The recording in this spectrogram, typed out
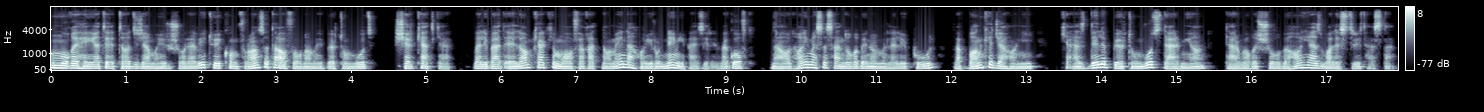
اون موقع هیئت اتحاد جماهیر شوروی توی کنفرانس توافقنامه برتون وودز شرکت کرد ولی بعد اعلام کرد که موافقتنامه نهایی رو نمیپذیره و گفت نهادهایی مثل صندوق بین‌المللی پول و بانک جهانی که از دل برتون وودز در میان در واقع شعبه هایی از وال استریت هستند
